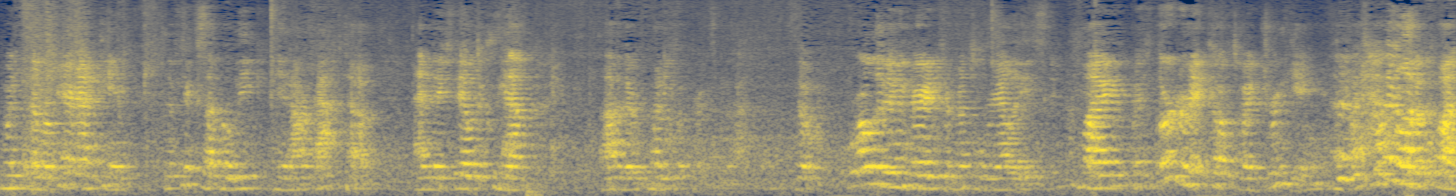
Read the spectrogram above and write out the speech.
when a repairman came to fix up a leak in our bathtub, and they failed to clean up uh, their muddy footprints in the bathtub. So we're all living in very different mental realities. My, my third roommate coped by drinking and by having a lot of fun,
